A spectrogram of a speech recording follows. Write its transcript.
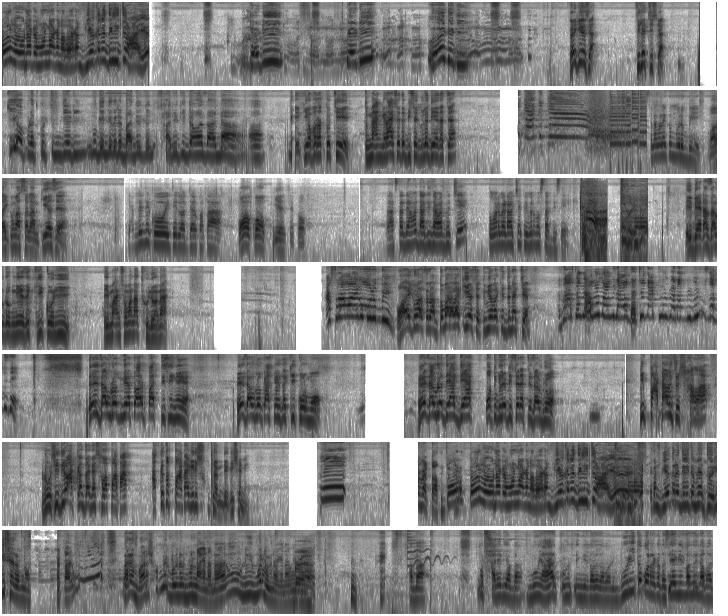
তোর বউ না কেমন না কেন এখন বিয়ে করে দিলি তো হয়। ড্যাডি ড্যাডি ও ড্যাডি। এই কি হয়েছে? সিলেছিস কেন? কি অপরাধ করছেন ড্যাডি? মুখে এঙ্গে করে বাঁধেছেন শাড়ি কি দেওয়া যায় না। কি অপরাধ করছিস? তোর নাঙ্গেরা এসে তো বিষয়গুলো দিয়ে যাচ্ছে। আসসালামু আলাইকুম মুরব্বী। ওয়ালাইকুম আসসালাম কি আছে? কেমনে যে কই যে লজ্জার কথা? ক ক কি আছে ক? রাস্তা দিয়ে আমার দাদি যাওয়ার ধরছে তোমার বেটা হচ্ছে প্রেমের প্রস্তাব দিছে। এই বেটা যাও রোগ নিয়ে যে কি করি? এই মান সমান আর থুলো না। আসসালামু আলাইকুম মুরব্বি। ওয়ালাইকুম আসসালাম তোমার আবার কি আছে? তুমি আবার কি জানাচ্ছেন? রাস্তাতে আমার মামি দাওয়াত দিচ্ছে এই যাও নিয়ে তো আর নে। এই আজকে যে কি কর্ম? এই দেখ দেখ, কতগুলো আছে যাও কি পাটা হয়েছে শালা? রশি দিয়েও আটকান যায় না শালা পাটা। আজকে তোর পাটাগিরি শুনলাম দেখিস নে বেটা, তোর তোর বউ না কেমন না কেন এখন বিয়ে করে দিলি তো হয় এখন বিয়ে করে দিলি তো মেয়ে ধরি সেরম না। বেটা আরে মার না মন না কেন না উনি মোর না কেন আব্বা ছাড়ে দি আব্বা, মুই আর কোনো ইংলিশ বাসে যাব না, বুড়ি তো পরের কথা সে ইংলিশ বাসে যাব আর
